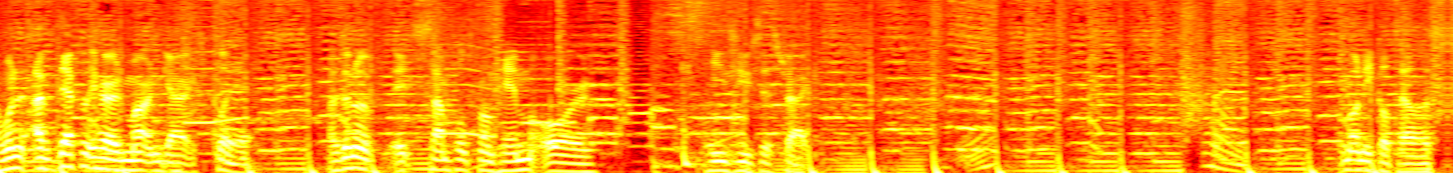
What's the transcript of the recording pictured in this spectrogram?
I want. I've definitely heard Martin Garrix play it. I don't know if it's sampled from him or he's used this track. Monique will tell us.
